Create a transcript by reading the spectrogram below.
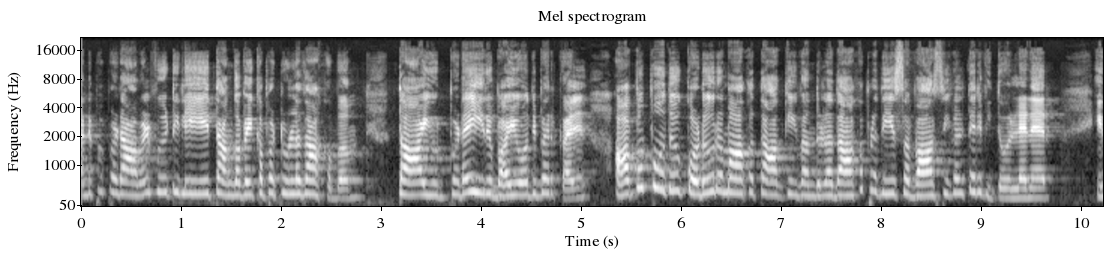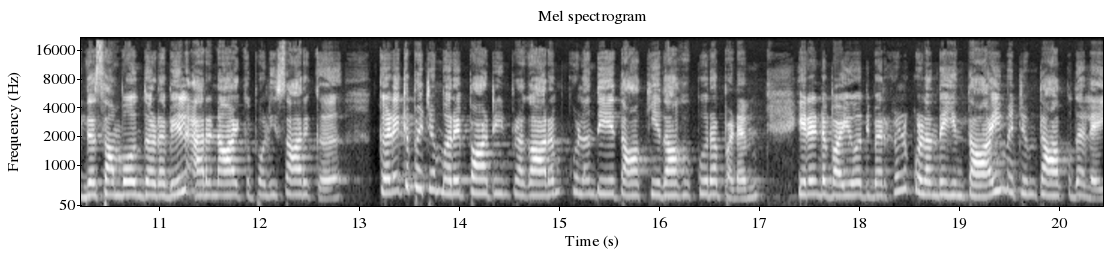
அனுப்பப்படாமல் வீட்டிலேயே தங்க வைக்கப்பட்டுள்ளதாகவும் தாய் உட்பட இரு வயோதிபர்கள் அவ்வப்போது கொடூரமாக தாக்கி வந்துள்ளதாக பிரதேசவாசிகள் தெரிவித்துள்ளனர். இந்த சம்பவம் தொடர்பில் அரநாயக்க போலீசாருக்கு கிடைக்கப்பெற்ற முறைப்பாட்டின் பிரகாரம் குழந்தையை தாக்கியதாக கூறப்படும் இரண்டு வயோதிபர்கள் குழந்தையின் தாய் மற்றும் தாக்குதலை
